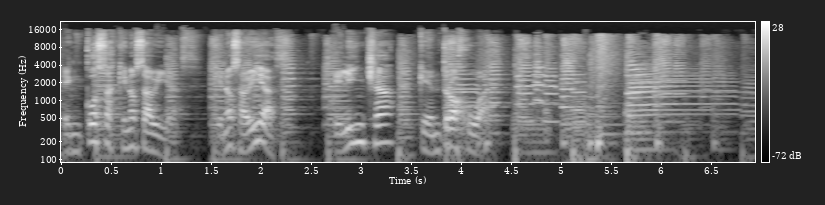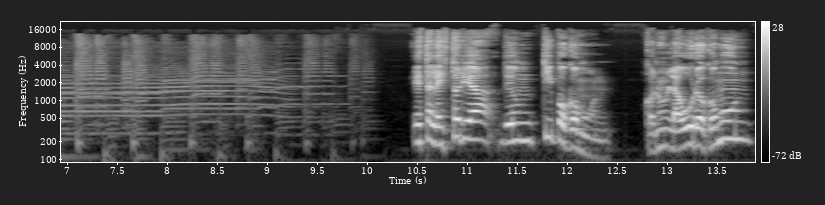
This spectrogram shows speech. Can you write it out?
en Cosas que no sabías. ¿Que no sabías? El hincha que entró a jugar. Esta es la historia de un tipo común, con un laburo común,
